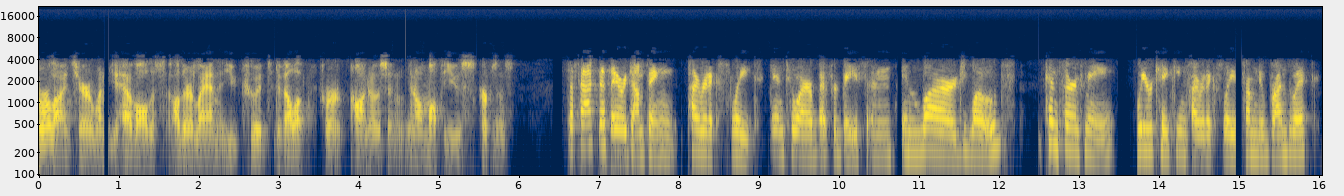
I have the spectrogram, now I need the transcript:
shorelines here when you have all this other land that you could develop for condos and, you know, multi-use purposes? The fact that they were dumping pyritic slate into our Bedford Basin in large loads concerned me. We were taking pyritic slate from New Brunswick,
